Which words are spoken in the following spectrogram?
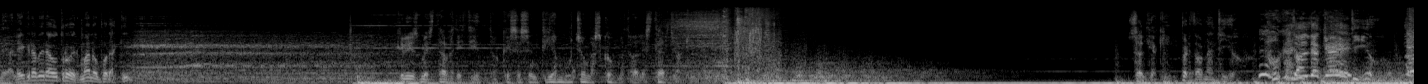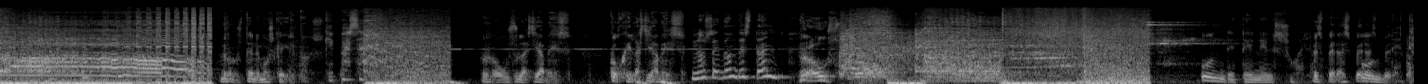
Me alegra ver a otro hermano por aquí. Chris me estaba diciendo que se sentía mucho más cómodo al estar yo aquí. Sal de aquí. Perdona, tío. ¡Logan! ¡Sal de aquí! ¡Tío! Rose, tenemos que irnos. ¿Qué pasa? Rose, las llaves. Coge las llaves. No sé dónde están. Rose. Húndete en el suelo. Espera, espera, espera. Húndete.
